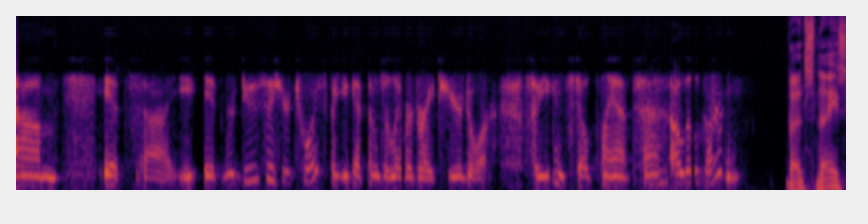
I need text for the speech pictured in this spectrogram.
Um, it's uh, it reduces your choice, but you get them delivered right to your door, so you can still plant uh, a little garden. That's nice.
